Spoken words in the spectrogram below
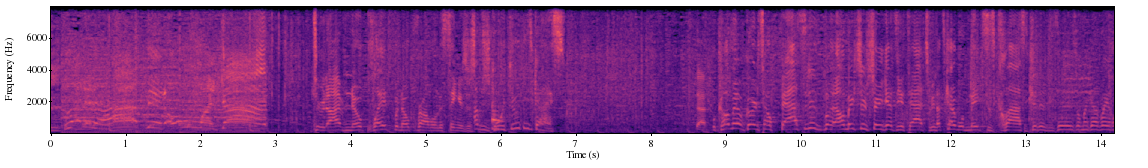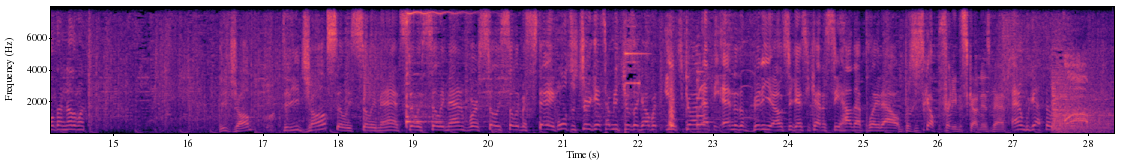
let it happen. Oh my God. Dude, I have no plates, but no problem. This thing is just, I'm just going through these guys. That. What me off guard is how fast it is, but I'll make sure to show you guys the attachment. That's kind of what makes this class as good as it is. Oh my God, wait, hold on, another one. Did he jump? Did he jump? Silly, silly man. Silly, silly man for a silly, silly mistake. We'll also show you guys how many kills I got with each gun at the end of the video so you guys can kind of see how that played out. But just look how pretty this gun is, man. And we got the... Oh!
